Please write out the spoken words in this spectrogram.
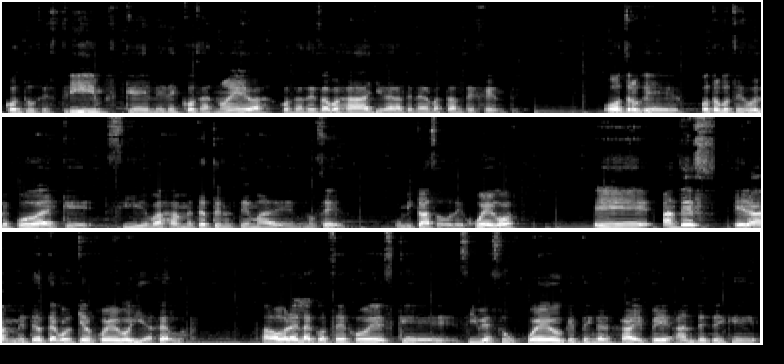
con tus streams, que les des cosas nuevas, cosas de eso, vas a llegar a tener bastante gente. Otro, que, otro consejo que les puedo dar es que si vas a meterte en el tema de, no sé, en mi caso, de juegos, eh, antes era meterte a cualquier juego y hacerlo. Ahora el aconsejo es que si ves un juego que tenga el hype, antes de que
